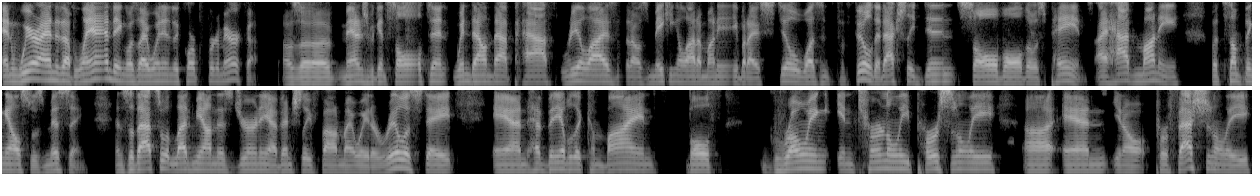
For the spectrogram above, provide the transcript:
and where I ended up landing was I went into corporate America. I was a management consultant, went down that path, realized that I was making a lot of money, but I still wasn't fulfilled. It actually didn't solve all those pains. I had money, but something else was missing. And so that's what led me on this journey. I eventually found my way to real estate and have been able to combine both growing internally, personally, uh, and you know, professionally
